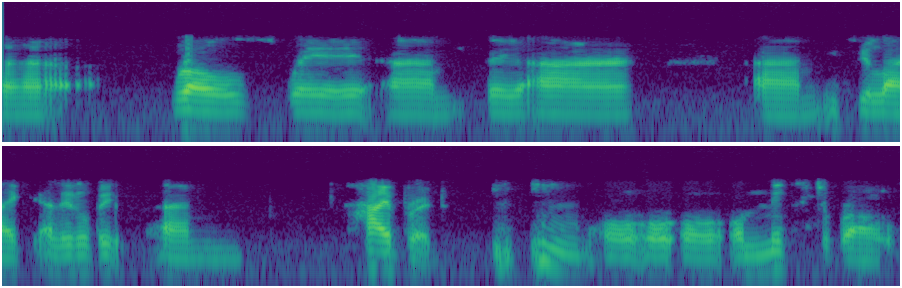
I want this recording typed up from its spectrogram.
uh, roles where um, they are, um, if you like, a little bit um, hybrid or, or, or, mixed roles.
